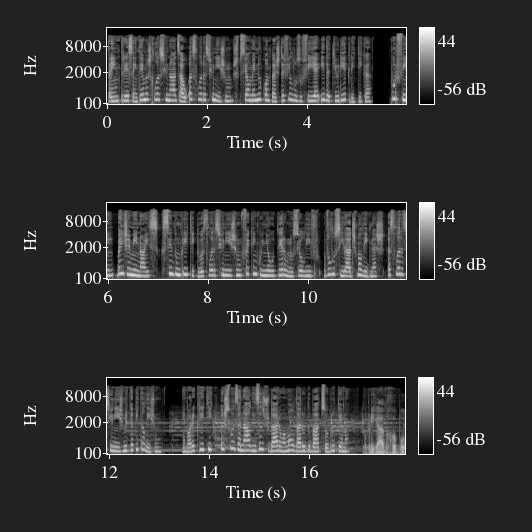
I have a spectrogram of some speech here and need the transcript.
tem interesse em temas relacionados ao aceleracionismo, especialmente no contexto da filosofia e da teoria crítica. Por fim, Benjamin Noyce, que sendo um crítico do aceleracionismo, foi quem cunhou o termo no seu livro Velocidades Malignas, Aceleracionismo e Capitalismo. Embora crítico, as suas análises ajudaram a moldar o debate sobre o tema. Obrigado, robô.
